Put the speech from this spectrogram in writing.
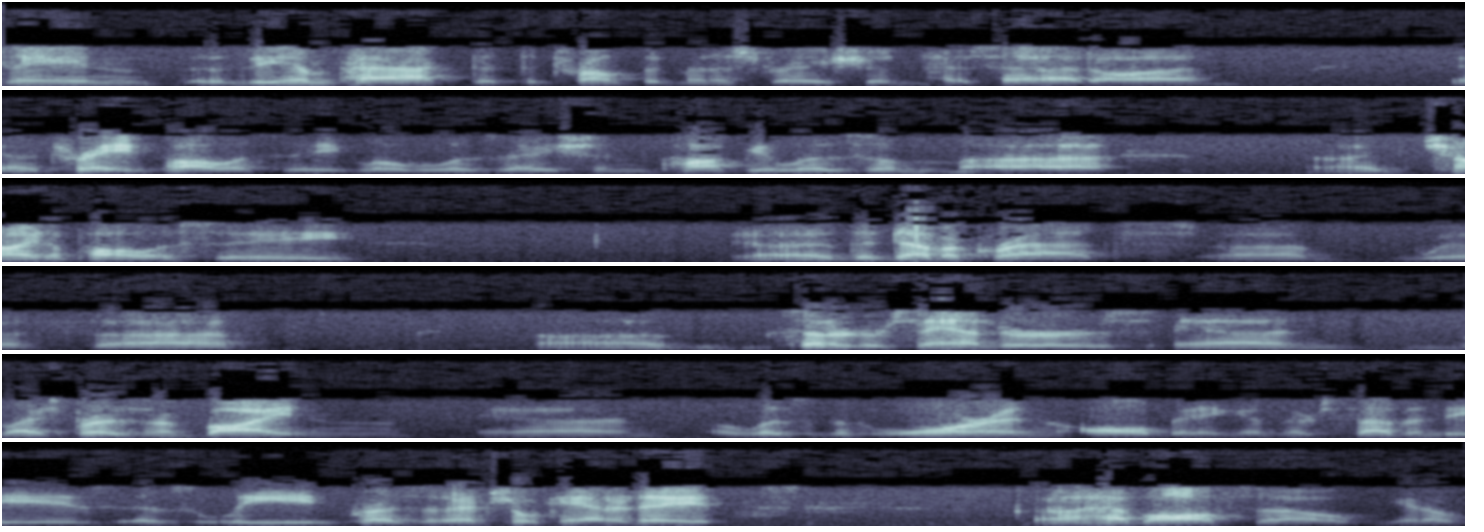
seen the impact that the Trump administration has had on you know, trade policy, globalization, populism, uh, uh, China policy. Uh, the Democrats uh, with uh, Senator Sanders and Vice President Biden and Elizabeth Warren all being in their 70s as lead presidential candidates uh, have also, you know,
